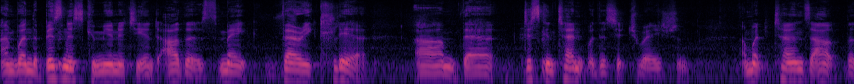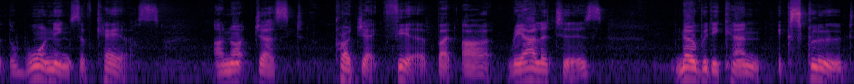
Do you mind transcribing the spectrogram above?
and when the business community and others make very clear um, their discontent with the situation, and when it turns out that the warnings of chaos are not just project fear, but are realities nobody can exclude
